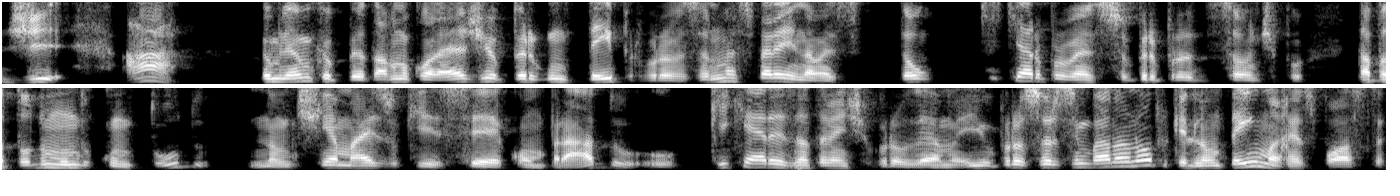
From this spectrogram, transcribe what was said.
de ah, eu me lembro que eu estava no colégio e eu perguntei pro professor, mas espera aí, não, mas então que, que era o problema de superprodução? Tipo, tava todo mundo com tudo, não tinha mais o que ser comprado? O que, que era exatamente o problema? E o professor se embananou, porque ele não tem uma resposta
